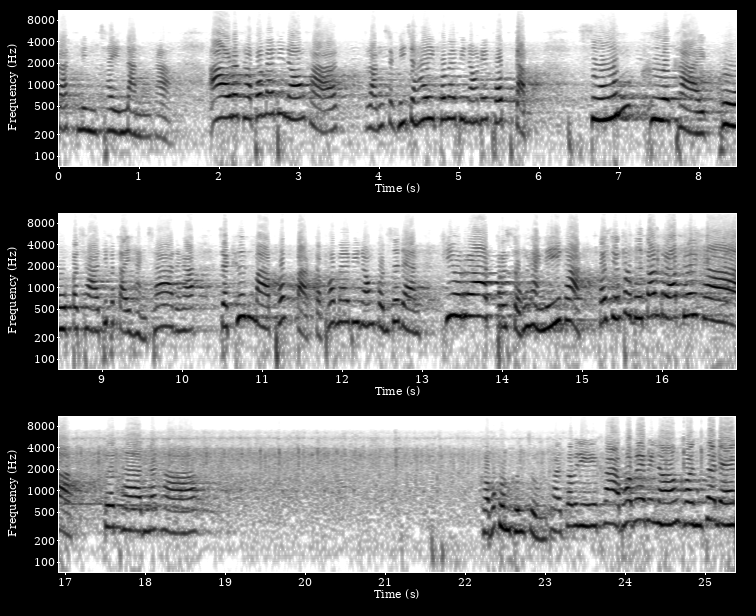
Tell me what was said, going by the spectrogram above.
รัตน์นินชัยนันค่ะ เอาละค่ะพ่อแม่พี่น้องค่ะ หลังจากนี้จะให้พ่อแม่พี่น้องได้พบกับศูนย์เครือข่ายครูประชาธิปไตยแห่งชาตินะคะ จะขึ้นมาพบปากกับพ่อแม่พี่น้องคนเสื้อแดงที่ราชประสงค์แห่งนี้ค่ะ ขอเสียงปรบมือต้อนรับด้วยค่ะตัวแทนนะคะ ขอบพระคุณคุณจุ๋มค่ะ สวัสดีค่ะ พ่อแม่พี่น้องคนเสื้อแดง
